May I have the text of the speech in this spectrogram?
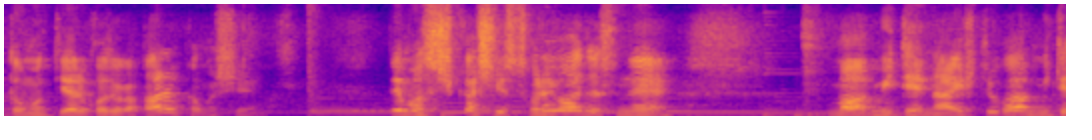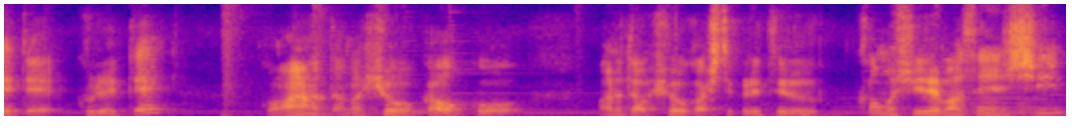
と思ってやることがあるかもしれません。でもしかしそれはですねまあ見てない人が見ててくれてこうあなたの評価をこうあなたを評価してくれてるかもしれませんし、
